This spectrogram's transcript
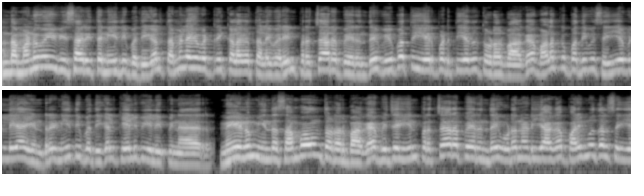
அந்த மனுவை விசாரித்த நீதிபதிகள் தமிழக வெற்றிக் கழக தலைவரின் பிரச்சார பேருந்து விபத்து ஏற்படுத்தியது தொடர்பாக வழக்கு பதிவு செய்யவில்லையா என்று நீதிபதிகள் கேள்வி எழுப்பினர். மேலும் இந்த சம்பவம் தொடர்பாக விஜயின் பிரச்சார பேருந்தை உடனடியாக பறிமுதல் செய்ய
